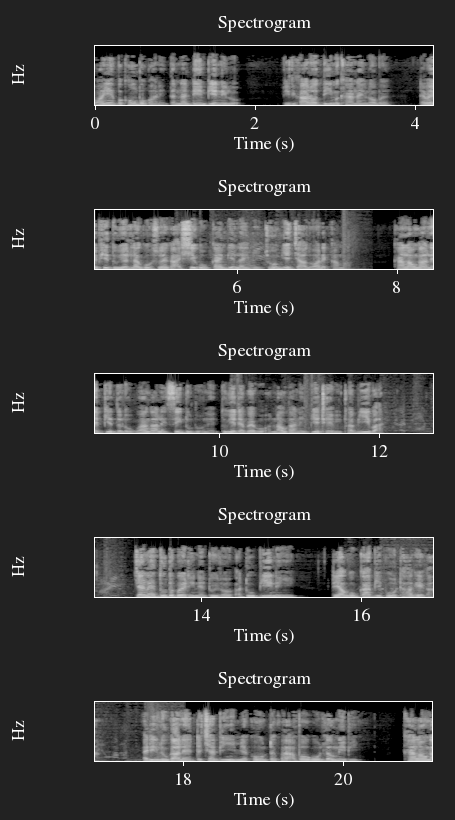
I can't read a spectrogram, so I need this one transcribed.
ဝိုင်းရဲ့ပခုံးပေါ်ကနေတနတ်တင်ပြစ်နေလို့ဒီတခါတော့တီးမခံနိုင်တော့ပဲတပည့်ဖြစ်သူရဲ့လက်ကိုဆွဲကအရှိကိုကန်ပစ်လိုက်ပြီးဂျွန်းပြစ်ကျသွားတဲ့အခါမှာခံလောင်ကလည်းပြစ်တယ်လို့ဝမ်းကလည်းစိတ်တူတူနဲ့သူ့ရဲ့တပည့်ကိုအနောက်ကနေပြစ်ထည့်ပြီးထွက်ပြေးပါတယ်ကျန်တဲ့သူတပည့်တွေနဲ့တွေ့တော့အတူပြေးနေရင်တယောက်ကိုကာပစ်ဖို့ထားခဲ့က အဲ့ဒီလူကလည်းတစ်ချက်ပြင်းရင်မျက်ခုံးတစ်ဖက်အပေါ်ကိုလှုပ်နေပြီးခံလောင်က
